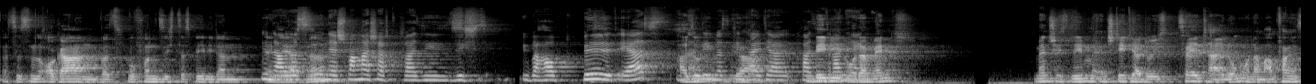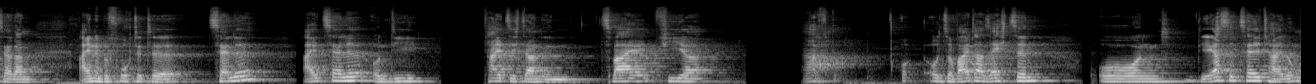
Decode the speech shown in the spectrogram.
das ist ein Organ, was, wovon sich das Baby dann Genau, ernährt, das ne? in der Schwangerschaft quasi sich überhaupt bildet erst, also, nachdem das Kind ja, halt ja quasi Baby dranhängt. oder Mensch, menschliches Leben entsteht ja durch Zellteilung und am Anfang ist ja dann eine befruchtete Zelle, Eizelle und die teilt sich dann in zwei, vier, acht und so weiter, 16 und die erste Zellteilung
